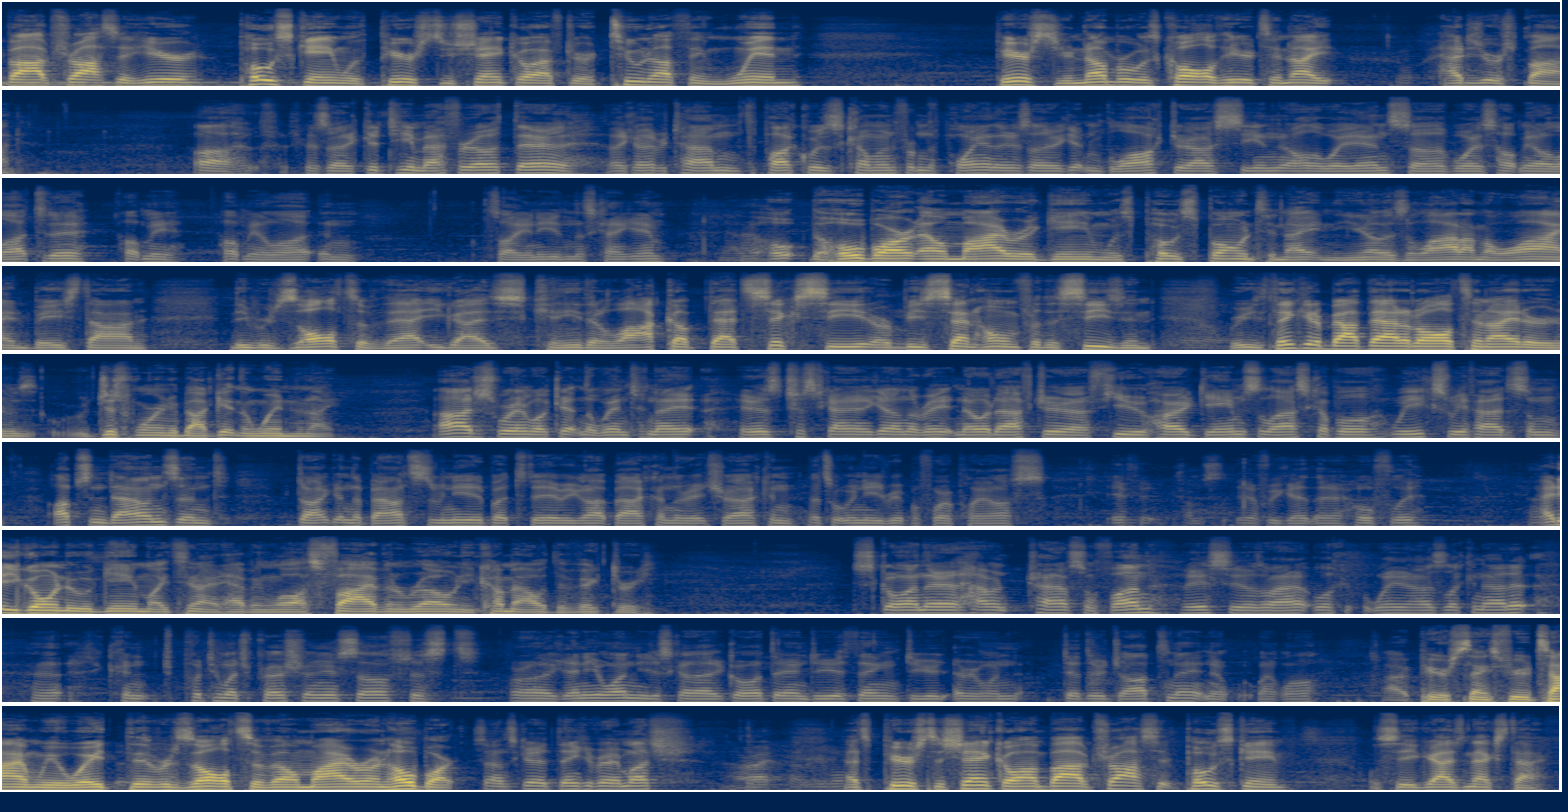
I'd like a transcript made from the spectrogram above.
Bob Trossett here. Post game with Pierce Dushenko after a 2 0 win. Pierce, your number was called here tonight. How did you respond? Uh, it was a good team effort out there. Like every time the puck was coming from the point, there's either getting blocked or I was seeing it all the way in. So the boys helped me out a lot today. Helped me, helped me a lot, and that's all you need in this kind of game. The Hobart Elmira game was postponed tonight, and you know there's a lot on the line based on the results of that. You guys can either lock up that sixth seed or be sent home for the season. Were you thinking about that at all tonight, or was just worrying about getting the win tonight? Uh, just worrying about getting the win tonight. It was just kind of get on the right note after a few hard games the last couple of weeks. We've had some ups and downs and not getting the bounces we needed, but today we got back on the right track, and that's what we need right before playoffs. If it comes, if we get there, hopefully. How do you go into a game like tonight, having lost five in a row, and you come out with the victory? Just go in there, having, trying to have some fun. Basically, was the way I was looking at it. Uh, couldn't put too much pressure on yourself, just or like anyone. You just gotta go out there and do your thing. Do your, everyone did their job tonight, and it went well. All right, Pierce. Thanks for your time. We await the results of Elmira and Hobart. Sounds good. Thank you very much. All right. That's Pierce Dushenko. I'm Bob Trossett. Post game. We'll see you guys next time.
